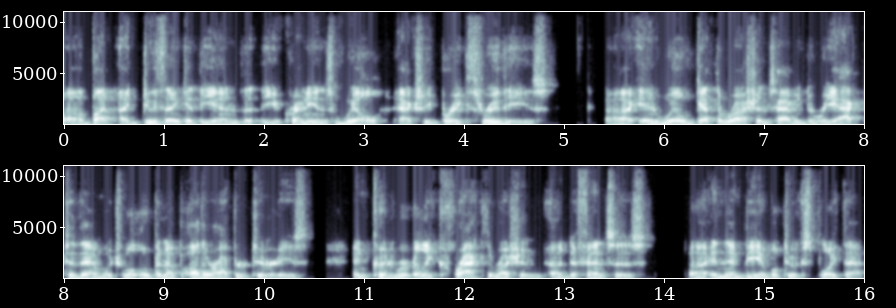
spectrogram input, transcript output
Uh, but I do think at the end that the Ukrainians will actually break through these uh, and will get the Russians having to react to them, which will open up other opportunities and could really crack the Russian uh, defenses uh, and then be able to exploit that.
